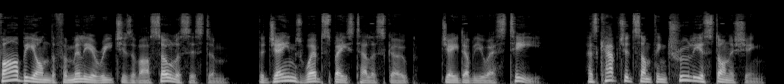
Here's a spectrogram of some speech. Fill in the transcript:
Far beyond the familiar reaches of our solar system, the James Webb Space Telescope, JWST, has captured something truly astonishing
